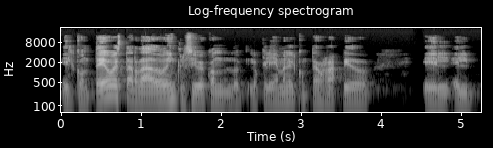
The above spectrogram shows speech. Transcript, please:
El conteo es tardado, inclusive con lo, lo que le llaman el conteo rápido. El, el-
